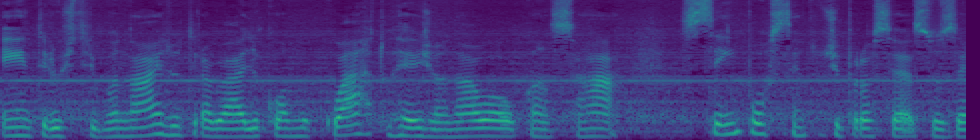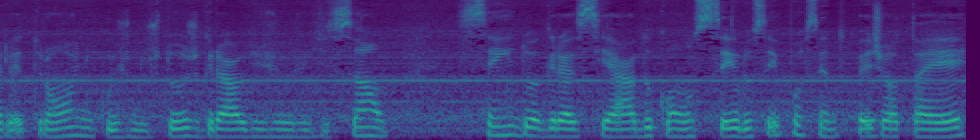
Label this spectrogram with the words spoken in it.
entre os tribunais do trabalho como quarto regional a alcançar 100% de processos eletrônicos nos dois graus de jurisdição sendo agraciado com o selo 100% PJE,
